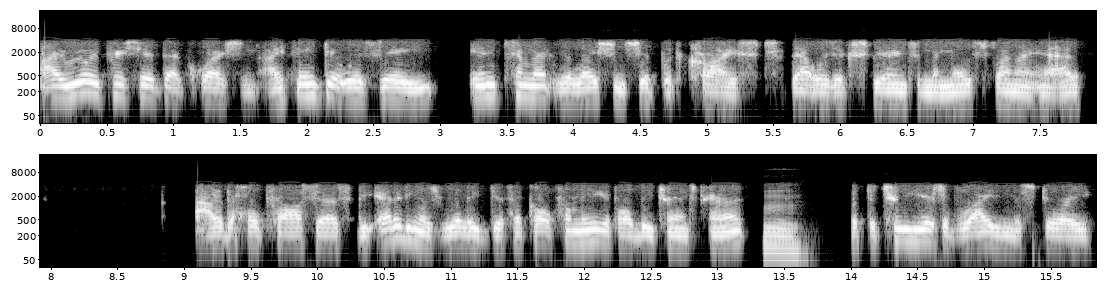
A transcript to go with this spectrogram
I really appreciate that question. I think it was a intimate relationship with Christ that was experiencing the most fun I had out of the whole process. The editing was really difficult for me, if I'll be transparent. Mm. But the two years of writing the story,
